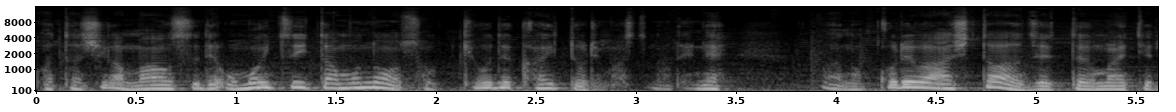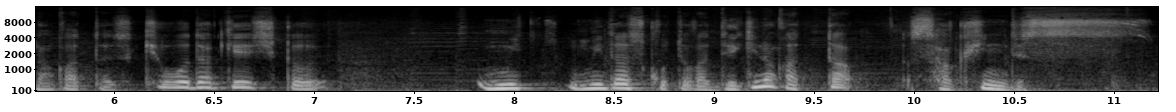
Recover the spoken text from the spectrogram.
私がマウスで思いついたものを即興で書いておりますのでね。あのこれは明日は絶対生まれてなかったです。今日だけしか生み生み出すことができなかった作品です。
